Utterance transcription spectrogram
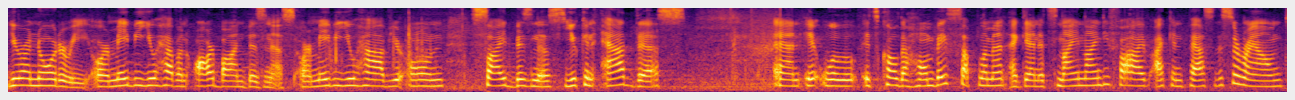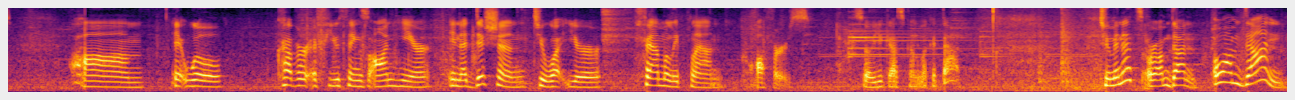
you're a notary, or maybe you have an Arbonne business, or maybe you have your own side business, you can add this and it will, it's called a home-based supplement. Again, it's $9.95. I can pass this around. Um, it will cover a few things on here in addition to what your family plan offers. So you guys can look at that. Two minutes or I'm done? Oh, I'm done.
